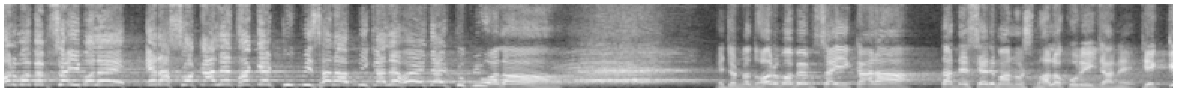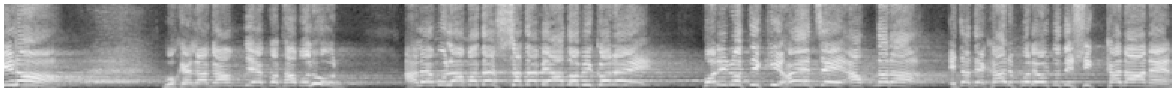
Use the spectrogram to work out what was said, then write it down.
ধর্ম ব্যবসায়ী বলে, এরা সকালে থাকে, টুপি ছাড়া বিকালে হয়ে যায় টুপিওয়ালা। এজন্য ধর্ম ব্যবসায়ী কারা? তা দেশের মানুষ ভালো করেই জানে, ঠিক কি না মুখে লাগাম দিয়ে কথা বলুন। আলেমুল আমাদের সাথে বেয়াদবি করে। পরিণতি কি হয়েছে? আপনারা এটা দেখার পরেও যদি শিক্ষা না নেন,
